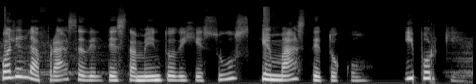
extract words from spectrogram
¿Cuál es la frase del testamento de Jesús que más te tocó y por qué?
